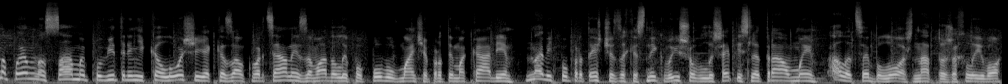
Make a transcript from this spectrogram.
Напевно, саме повітряні калоші, як казав Кварцяний, завадили Попову в матчі проти Макабі, навіть попри те, що захисник вийшов лише після травми, але це було аж надто жахливо.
